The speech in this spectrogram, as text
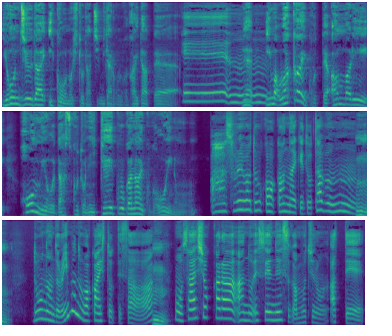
40代以降の人たちみたいなことが書いてあって、へえ、うんで、うん。今若い子ってあんまり本名を出すことに抵抗がない子が多いの？ああ、それはどうかわかんないけど、多分、うん。どうなんだろう。今の若い人ってさ、うん。もう最初からあの SNS がもちろんあって、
